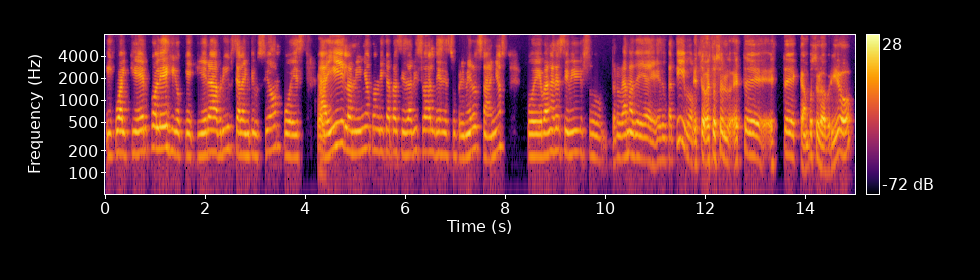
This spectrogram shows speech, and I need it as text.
y cualquier colegio que quiera abrirse a la inclusión, pues ahí los niños con discapacidad visual desde sus primeros años, pues van a recibir su programa de, educativo. Esto, esto este, este campo se lo abrió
